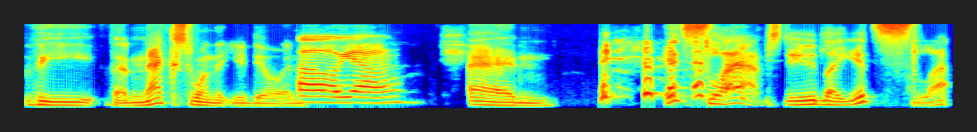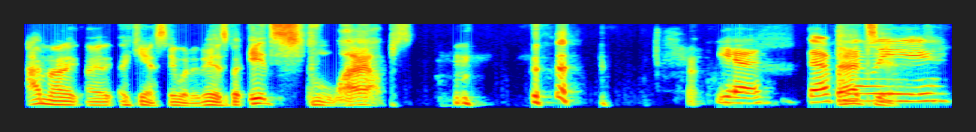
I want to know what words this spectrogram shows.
the the next one that you're doing Oh yeah. and it slaps, dude. Like it slap. I'm not I, I can't say what it is, but it slaps. Yeah, definitely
